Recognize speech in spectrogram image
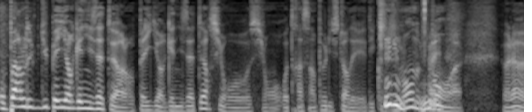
on parle du pays organisateur. Alors pays organisateur si on si on retrace un peu l'histoire des, des coupes du monde ouais. bon voilà,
